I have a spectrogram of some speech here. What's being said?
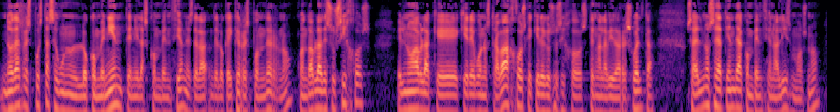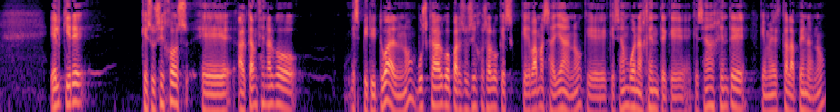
no das respuesta según lo conveniente ni las convenciones de, lo que hay que responder, ¿no? Cuando habla de sus hijos, él no habla que quiere buenos trabajos, que quiere que sus hijos tengan la vida resuelta. O sea, él no se atiende a convencionalismos, ¿no? Él quiere que sus hijos eh, alcancen algo espiritual, ¿no? Busca algo para sus hijos, algo que, es, que va más allá, ¿no? Que, sean buena gente, que, sean gente que merezca la pena, ¿no?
